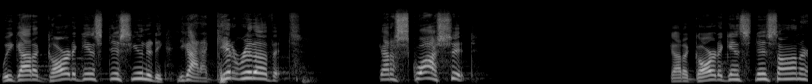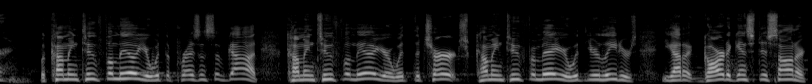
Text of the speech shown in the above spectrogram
We got to guard against disunity. You got to get rid of it, got to squash it, got to guard against dishonor becoming too familiar with the presence of God, coming too familiar with the church, coming too familiar with your leaders. You got to guard against dishonor.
